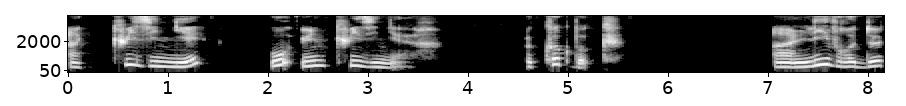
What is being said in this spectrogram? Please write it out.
un cuisinier ou une cuisinière, A cookbook. Un livre de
